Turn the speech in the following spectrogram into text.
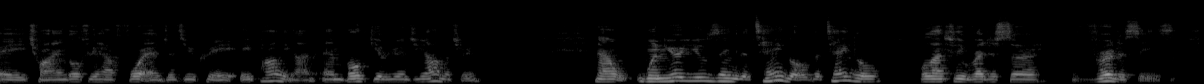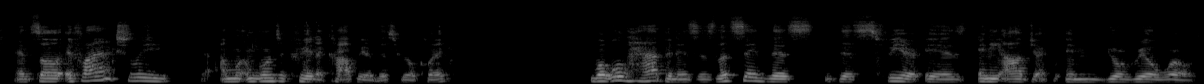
a triangle. If you have four edges, you create a polygon, and both give you a geometry. Now, when you're using the Tango, the Tango will actually register vertices. And so if I actually, I'm, I'm going to create a copy of this real quick. What will happen is, is let's say this, this sphere is any object in your real world.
